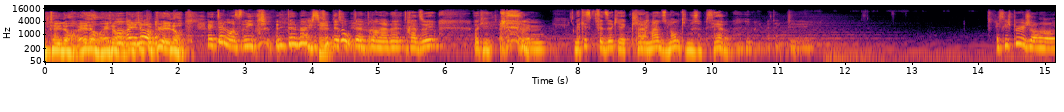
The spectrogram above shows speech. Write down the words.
était là. Elle est là, elle est là. Ah, elle est plus, elle est là. elle est tellement sneak. On est tellement C'est habitués de tout te tra- traduire. OK. Euh, Mais qu'est-ce qui te fait dire qu'il y a clairement du monde qui nous observe? Peut-être. euh, Est-ce que je peux, genre.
